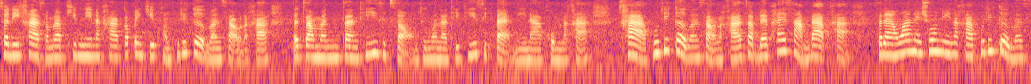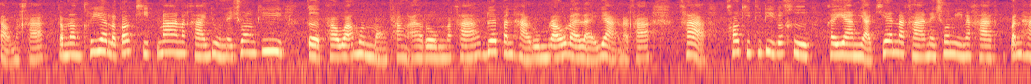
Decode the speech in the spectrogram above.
สวัสดีค่ะสำหรับคลิปนี้นะคะ ก็เป็นคลิปของผู้ที่เกิดวันเสาร์นะคะ ประจำวันจันทร์ที่ 22 ถึงวันอาทิตย์ที่ 18 มีนาคมนะคะ ค่ะ ผู้ที่เกิดวันเสาร์นะคะ จับได้ไพ่3ดาบค่ะ แสดงว่าในช่วงนี้นะคะ ผู้ที่เกิดวันเสาร์นะคะกำลังเครียดแล้วก็คิดมากนะคะ อยู่ในช่วงที่เกิดภาวะหม่นหมองทางอารมณ์นะคะ ด้วยปัญหารุมเร้าหลาย ๆ อย่างนะคะค่ะ ข้อคิดที่ดีก็คือพยายามอย่าเครียดนะคะ ในช่วงนี้นะคะทุกปัญหา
